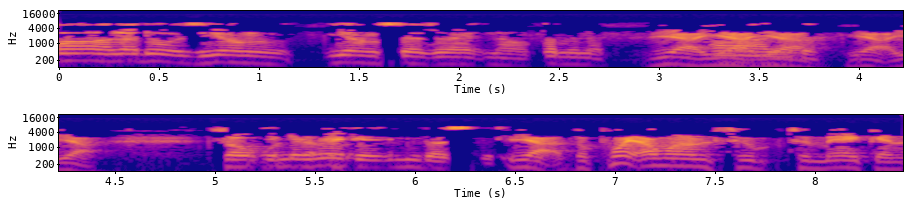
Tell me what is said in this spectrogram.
all of those young youngsters right now coming up Yeah, yeah, all yeah, yeah, yeah. So in the reggae industry. yeah, the point I wanted to to make and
